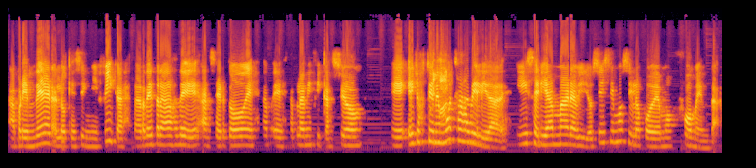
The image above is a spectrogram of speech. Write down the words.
aprender lo que significa estar detrás de hacer toda esta, esta planificación. Eh, ellos tienen muchas habilidades y sería maravillosísimo si lo podemos fomentar.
